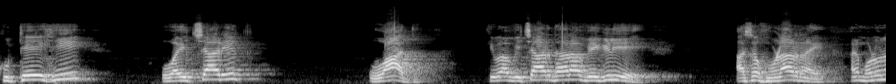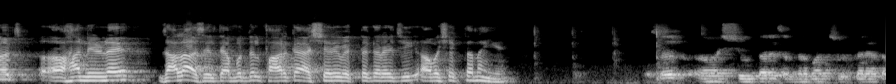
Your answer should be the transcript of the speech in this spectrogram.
कुठेही वैचारिक वाद किंवा विचारधारा वेगळी आहे असं होणार नाही. आणि म्हणूनच हा निर्णय झाला असेल त्याबद्दल फार काय आश्चर्य व्यक्त करायची आवश्यकता नाही आहे सर शिवतारे संदर्भात शिवतारे आता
